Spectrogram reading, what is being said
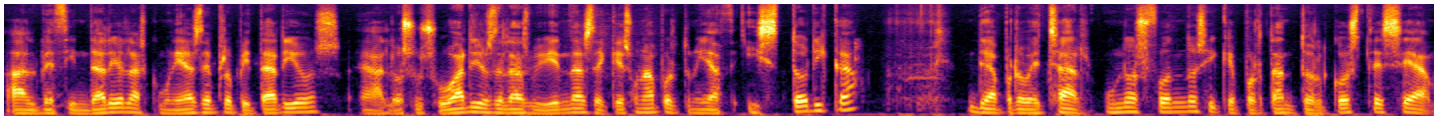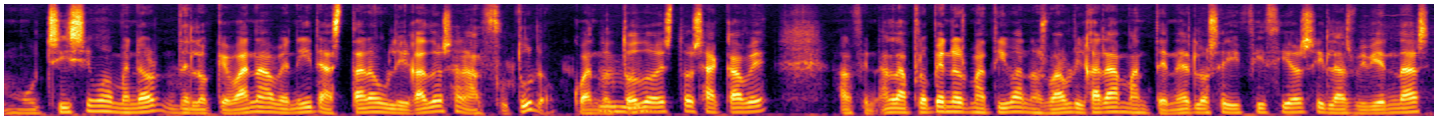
al vecindario, a las comunidades de propietarios, a los usuarios de las viviendas de que es una oportunidad histórica de aprovechar unos fondos y que por tanto el coste sea muchísimo menor de lo que van a venir a estar obligados en el futuro. Cuando todo esto se acabe, al final la propia normativa nos va a obligar a mantener los edificios y las viviendas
